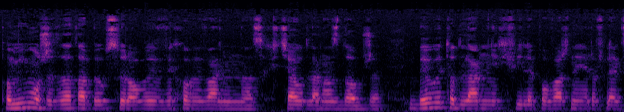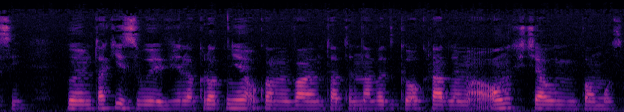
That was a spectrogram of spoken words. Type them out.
Pomimo, że tata był surowy w wychowywaniu nas, chciał dla nas dobrze. Były to dla mnie chwile poważnej refleksji. Byłem taki zły, wielokrotnie okłamywałem tatę, nawet go okradłem, a on chciał mi pomóc.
